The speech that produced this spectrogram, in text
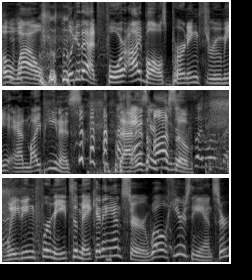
oh wow! Look at that! Four eyeballs burning through me and my penis. That And is your awesome. penis. I love that. Waiting for me to make an answer. Well, here's the answer.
